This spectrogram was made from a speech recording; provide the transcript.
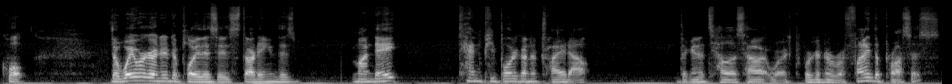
Cool. The way we're going to deploy this is starting this Monday, 10 people are going to try it out they're going to tell us how it worked. We're going to refine the process,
